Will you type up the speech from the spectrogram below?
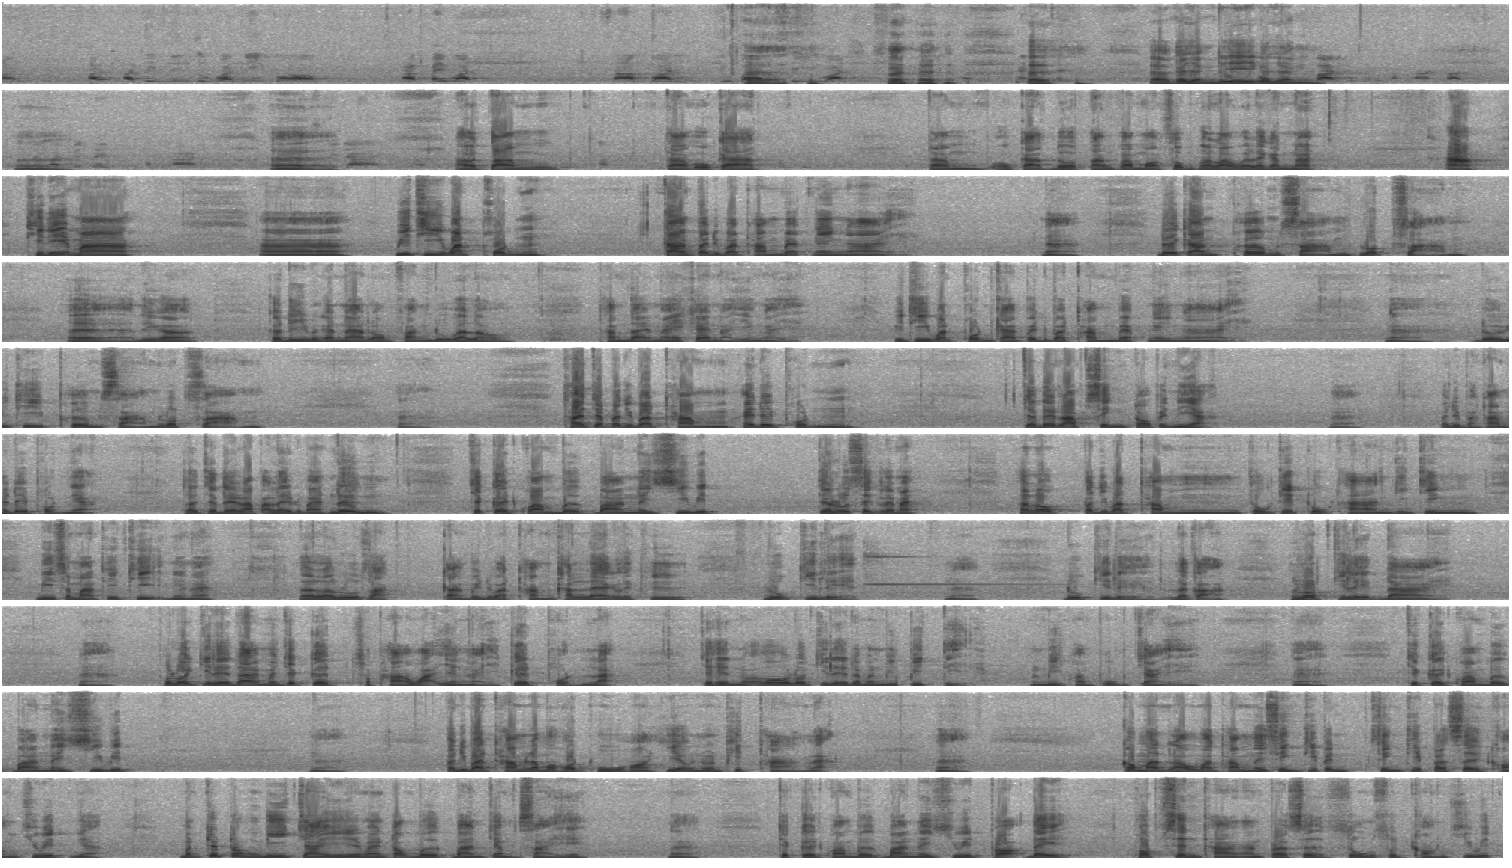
อาอาอาทิตย์หนึ่งทุกวันนี้ก็อาจไปวัดสามวันอยู่บ้านเออสี่วันเออเออก็ยังดีก็ยังบ้านก็ไม่ได้ทำงานวัด เออไม่ได้ครับเอาตามตามโอกาส ตามโอกาสโดตามความเหมาะสมของเรากันแล้วกันนะอะทีนี้มาอ่าวิธีวัดผลการปฏิบัติธรรมแบบง่ายๆนะด้วยการเพิ่มสามลดสามเอออันนี้ก็ก็ดีเหมือนกันนะลองฟังดูว่าเราทำได้ไหมแค่ไหนยังไง วิธีวัดผลการปฏิบัติธรรมแบบง่ายๆนะ โดยวิธีเพิ่มสามลดสามถ้าจะปฏิบัติธรรมให้ได้ผล จะได้รับสิ่งต่อไปเนี้ยปฏิบัติธรรมให้ได้ผลเนี่ย เราจะได้รับอะไรรู้ไหมหนึ่งจะเกิดความเบิกบานในชีวิต จะรู้สึกเลยไหมถ้าเราปฏิบัติธรรมถูกทิศถูกทางจริง ๆ มีสมาธิฐิเนี่ยนะ แล้วเรารู้หลักการปฏิบัติธรรมขั้นแรกเลยคือ รู้กิเลสนะรู้กิเลสแล้วก็ ลดกิเลสได้นะพอลดกิเลสได้มันจะเกิดสภาวะยังไง เกิดผลละจะเห็นว่าโอ้ลดกิเลสแล้วมันมีปิติ มันมีความภูมิใจนะจะเกิดความเบิกบานในชีวิตนะปฏิบัติธรรมแล้วมาหดหู่ห่อเหี่ยวนี่มันผิดทางละนะก็มาเรามาทำในสิ่งที่เป็นสิ่งที่ประเสริฐของชีวิตเนี่ย มันจะต้องดีใจใช่ไหมต้องเบิกบานแจ่มใสนะจะเกิดความเบิกบานในชีวิต เพราะได้ พบเส้นทางอันประเสริฐสูงสุดของชีวิต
